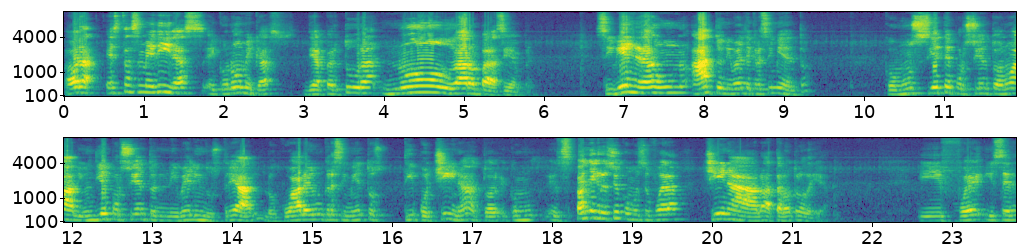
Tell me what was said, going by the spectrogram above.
Ahora, estas medidas económicas de apertura no duraron para siempre. Si bien generaron un alto nivel de crecimiento, como un 7% anual y un 10% en nivel industrial, lo cual es un crecimiento tipo China. España creció como si fuera China hasta el otro día. Y fue, y se,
